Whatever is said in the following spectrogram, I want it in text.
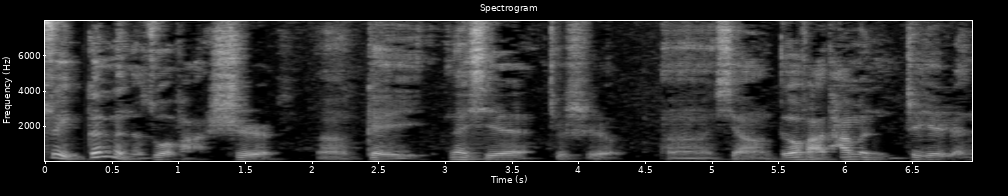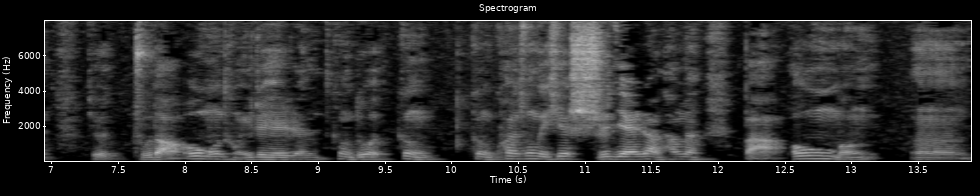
最根本的做法是，呃，给那些就是，嗯，像德法他们这些人，就主导欧盟统一这些人，更多、更更宽松的一些时间，让他们把欧盟，嗯，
